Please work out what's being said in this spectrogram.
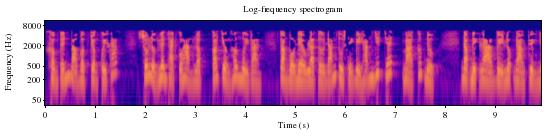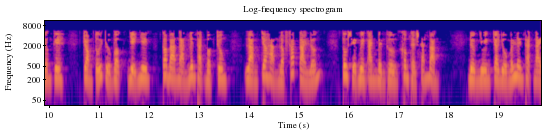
không tính bảo vật trân quý khác, số lượng linh thạch của Hàng Lập có chừng hơn 10 vạn, toàn bộ đều là từ đám tu sĩ bị hắn giết chết mà cướp được. Đặc biệt là vị lục đạo truyền nhân kia, trong túi trữ vật dĩ nhiên có 3.000 linh thạch bậc trung, làm cho Hàng Lập phát tài lớn, tu sĩ Nguyên Anh bình thường không thể sánh bằng. Đương nhiên cho dù mấy linh thạch này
